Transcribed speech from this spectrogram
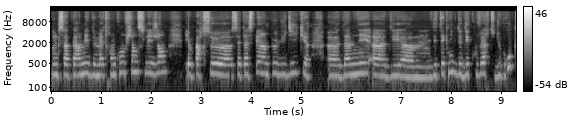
Donc ça permet de mettre en confiance les gens et par ce, euh, cet aspect un peu ludique d'amener des, des techniques de découverte du groupe.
